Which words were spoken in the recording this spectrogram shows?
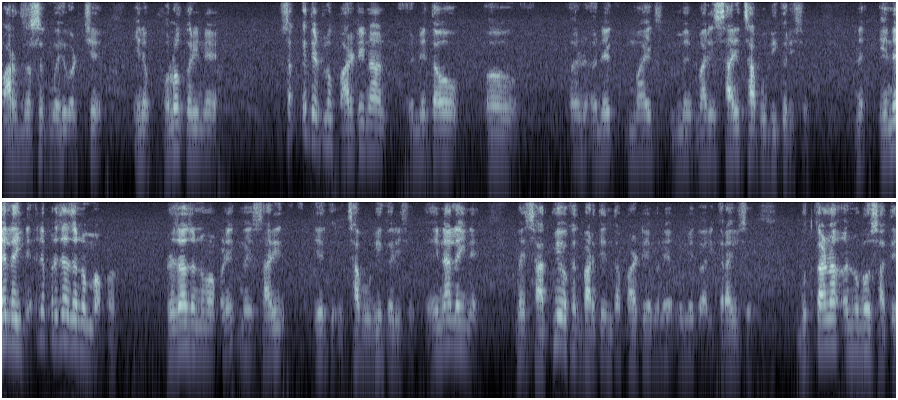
પારદર્શક વહીવટ છે એને ફોલો કરીને શક્ય તેટલું પાર્ટીના નેતાઓ અનેક મારી સારી છાપ ઊભી કરી છે. અને એને લઈને અને પ્રજાજનોમાં પણ પ્રજાજનોમાં પણ એક મેં સારી એક છાપ ઊભી કરી છે. એના લઈને મેં સાતમી વખત ભારતીય જનતા પાર્ટીએ મને ઉમેદવારી કરાવી છે. ભૂતકાળના અનુભવ સાથે.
